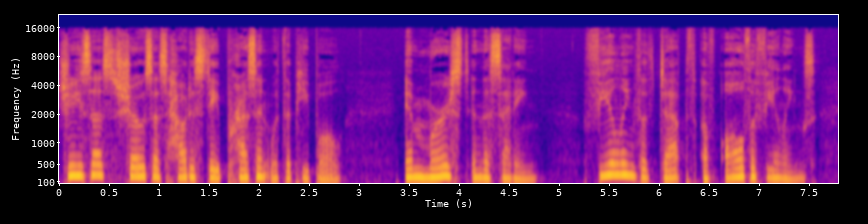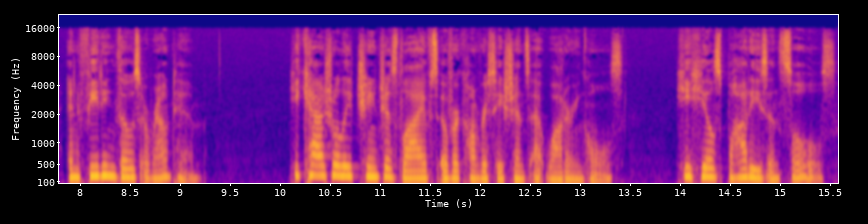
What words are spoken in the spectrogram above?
Jesus shows us how to stay present with the people, immersed in the setting, feeling the depth of all the feelings, and feeding those around him. He casually changes lives over conversations at watering holes. He heals bodies and souls.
